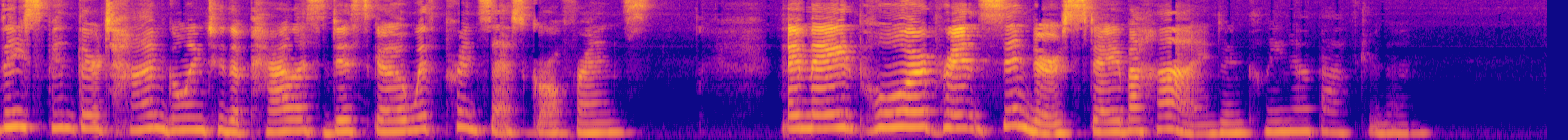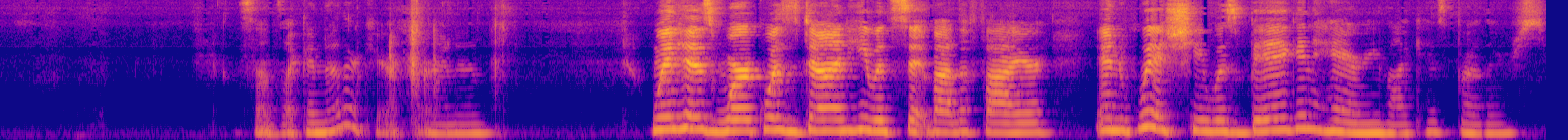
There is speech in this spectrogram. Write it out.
They spent their time going to the palace disco with princess girlfriends. They made poor Prince Cinders stay behind and clean up after them. Sounds like another character I know. When his work was done, he would sit by the fire and wish he was big and hairy like his brothers.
